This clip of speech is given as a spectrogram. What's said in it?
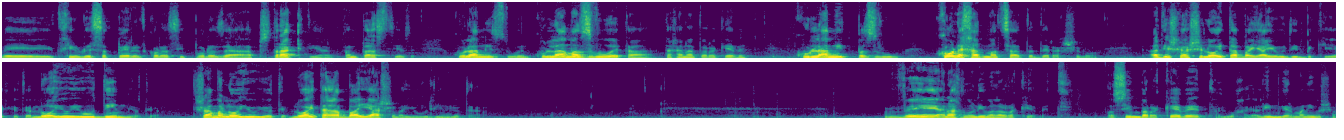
והתחילו לספר את כל הסיפור הזה האבסטרקטי, הפנטסטי הזה. כולם ניסו, כולם עזבו את תחנת הרכבת, כולם התפזרו, כל אחד מצא את הדרך שלו. אל תשכח שלא הייתה בעיה יהודית בקייב יותר, לא היו יהודים יותר. שם לא היו יותר, לא הייתה הבעיה של היהודים יותר. ואנחנו עולים על הרכבת. נוסעים ברכבת, היו חיילים גרמנים שם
